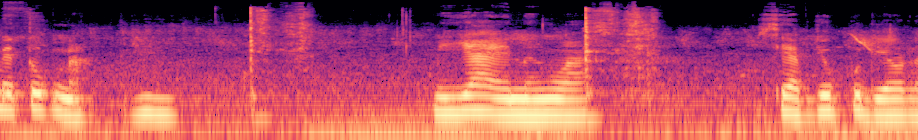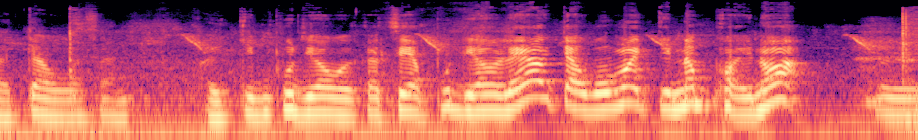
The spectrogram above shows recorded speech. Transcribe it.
แม่ตุกน่ะอืมมียายหนึ่งว่าแสบอยู่ผู้เดียวละเจ้าว่าสัน ข่อยกินผู้เดียวก็แสบผู้เดียวแล้ว เจ้าบ่มากินน้ำข่อยเนาะเออ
